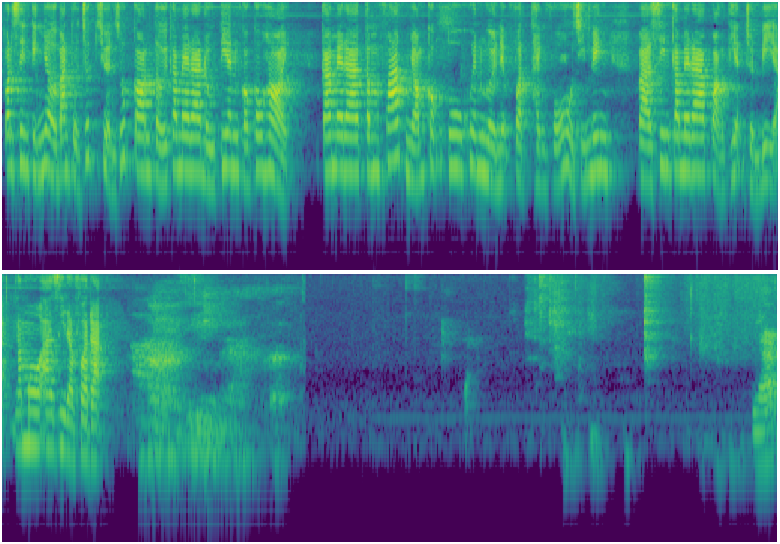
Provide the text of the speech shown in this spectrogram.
Con xin kính nhờ ban tổ chức chuyển giúp con tới camera đầu tiên có câu hỏi. Camera Tâm Pháp nhóm cộng tu khuyên người niệm Phật thành phố Hồ Chí Minh và xin camera Quảng Thiện chuẩn bị ạ. Nam mô A Di Đà Phật ạ. Dạ.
